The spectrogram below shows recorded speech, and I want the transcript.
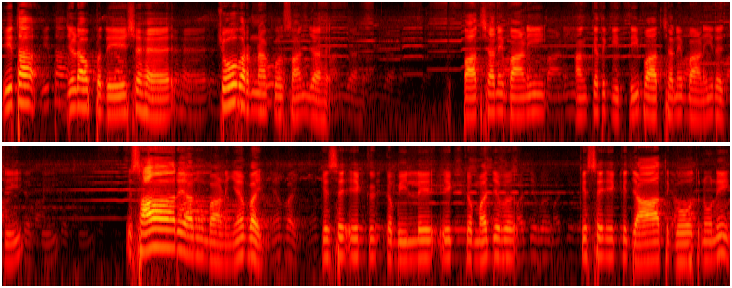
ਇਹ ਤਾਂ ਜਿਹੜਾ ਉਪਦੇਸ਼ ਹੈ, ਚੋ ਵਰਨਾ ਕੋ ਸਾਂਝਾ ਹੈ। ਪਾਤਸ਼ਾਹ ਨੇ ਬਾਣੀ ਅੰਕਿਤ ਕੀਤੀ, ਪਾਤਸ਼ਾਹ ਨੇ ਬਾਣੀ ਰਚੀ। ਇਹ ਸਾਰਿਆਂ ਨੂੰ ਬਾਣੀ ਹੈ ਭਾਈ। ਕਿਸੇ ਇੱਕ ਕਬੀਲੇ, ਇੱਕ ਮਜਬ ਕਿਸੇ ਇੱਕ ਜਾਤ ਗੋਤ ਨੂੰ ਨਹੀਂ।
